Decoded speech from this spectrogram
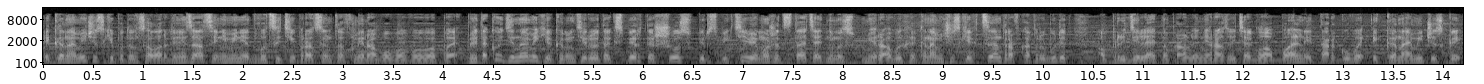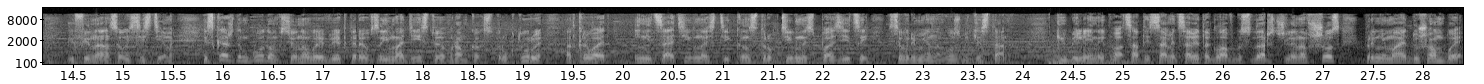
экономический потенциал организации не менее 20% мирового ВВП. При такой динамике, комментируют эксперты, ШОС в перспективе может стать одним из мировых экономических центров, который будет определять направление развития глобальной торговой, экономической и финансовой системы. И с каждым годом все новые векторы взаимодействия в рамках структуры открывает инициативность и конструктивность позиций современного Узбекистана. Юбилейный 20-й саммит Совета глав государств-членов ШОС принимает Душамбе.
